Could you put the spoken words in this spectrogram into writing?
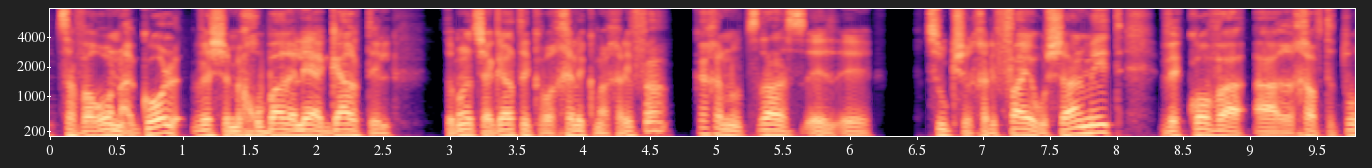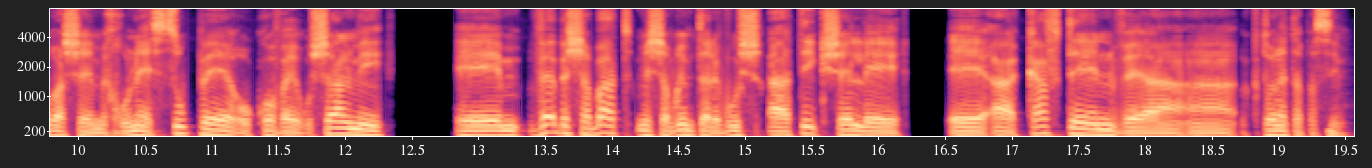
צווארון עגול ושמחובר אליה גרטל. זאת אומרת שהגרטל כבר חלק מהחליפה, ככה נוצרה אה, אה, סוג של חליפה ירושלמית, וכובע הרחב טטורה שמכונה סופר או כובע ירושלמי, אה, ובשבת משמרים את הלבוש העתיק של אה, אה, הכפתן והכתונת הפסים.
